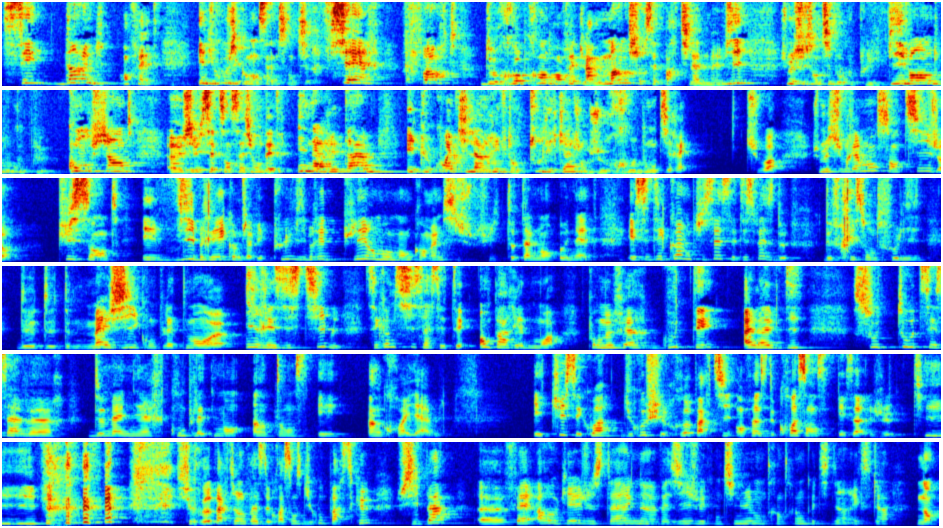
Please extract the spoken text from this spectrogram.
C'est dingue, en fait. Et du coup, j'ai commencé à me sentir fière, forte, de reprendre en fait la main sur cette partie-là de ma vie. Je me suis sentie beaucoup plus vivante, beaucoup plus confiante. Euh, j'ai eu cette sensation d'être inarrêtable et que quoi qu'il arrive, dans tous les cas, je rebondirais tu vois. Je me suis vraiment sentie genre puissante et vibrée comme j'avais plus vibré depuis un moment quand même si je suis totalement honnête. Et c'était comme tu sais cette espèce de, frisson de folie de, de, magie complètement euh, irrésistible. C'est comme si ça s'était emparé de moi pour me faire goûter à la vie sous toutes ses saveurs de manière complètement intense et incroyable et tu sais quoi? Du coup, je suis repartie en phase de croissance. Et ça, je kiffe Je suis repartie en phase de croissance du coup parce que j'ai pas euh, fait Ah ok, je stagne, vas-y, je vais continuer mon train-train quotidien, etc. Non.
